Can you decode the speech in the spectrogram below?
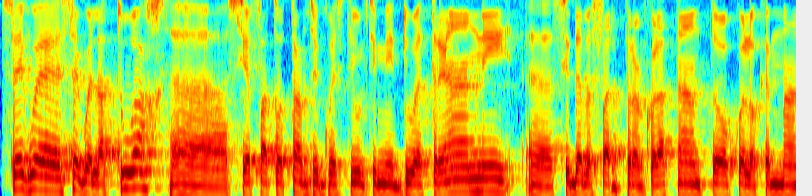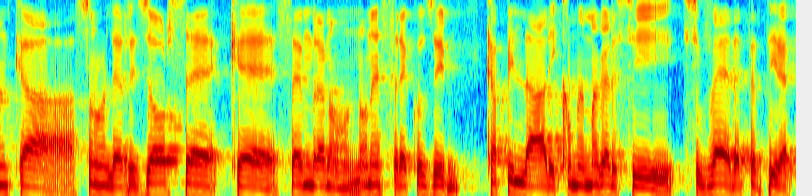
Segue, segue, la tua, uh, si è fatto tanto in questi ultimi due o tre anni, uh, si deve fare però ancora tanto, quello che manca sono le risorse che sembrano non essere così capillari come magari si, si vede per dire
